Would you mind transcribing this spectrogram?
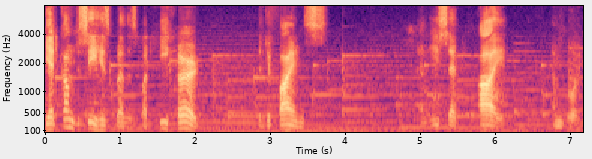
He had come to see his brothers, but he heard the defiance and he said, I am going.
